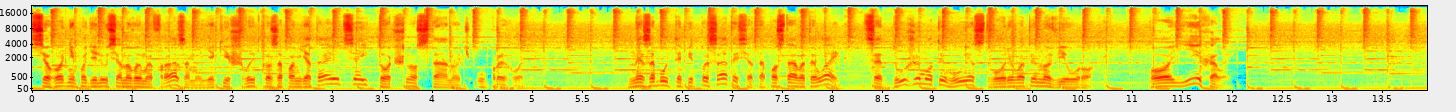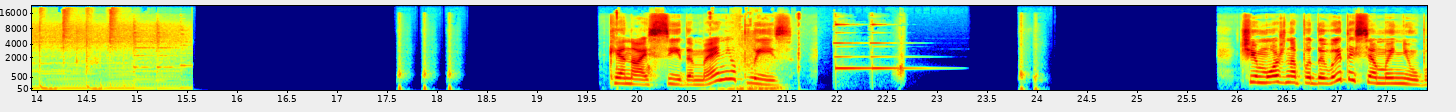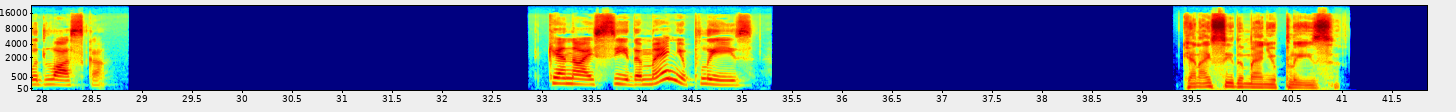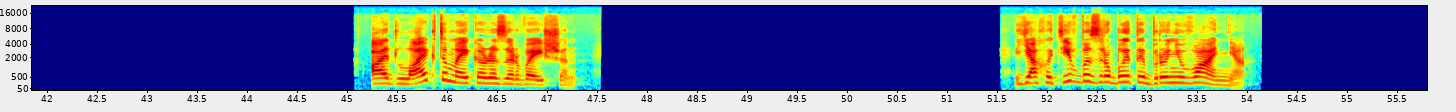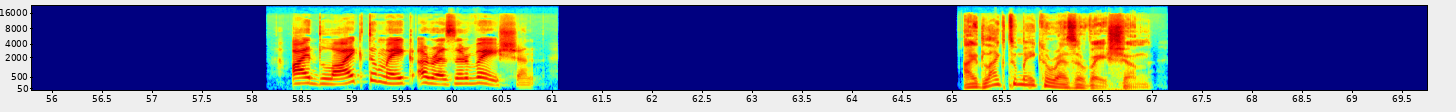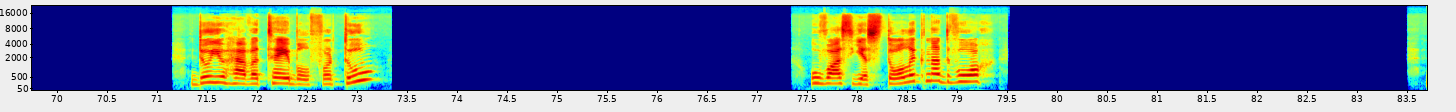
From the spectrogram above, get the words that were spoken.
Сьогодні поділюся новими фразами, які швидко запам'ятаються і точно стануть у пригоді. Не забудьте підписатися та поставити лайк. Це дуже мотивує створювати нові уроки. Поїхали! Can I see the menu, please? Чи можна подивитися меню, будь ласка? Can I see the menu, please? Can I see the menu, please? I'd like to make a reservation. Я хотів би зробити бронювання. I'd like to make a reservation. I'd like to make a reservation. Do you have a table for two? У вас є столик на двох?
